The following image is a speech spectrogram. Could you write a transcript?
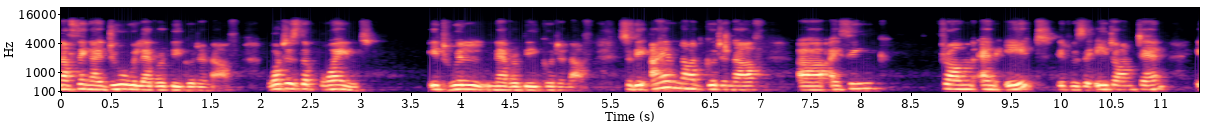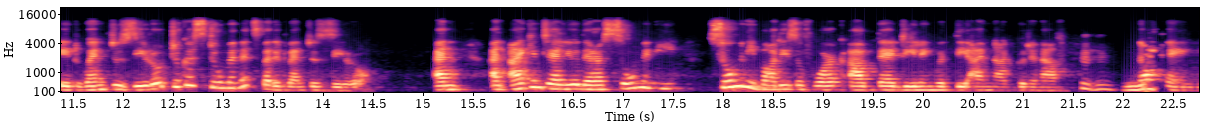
Nothing I do will ever be good enough. What is the point? It will never be good enough. So the I am not good enough, uh, I think from an eight, it was an eight on 10, it went to zero. Took us two minutes, but it went to zero. And, and I can tell you there are so many, so many bodies of work out there dealing with the I'm not good enough. Mm-hmm. Nothing,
